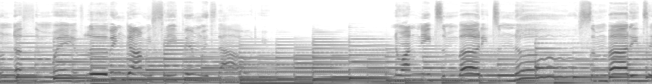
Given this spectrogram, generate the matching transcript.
Or nothing way of living got me sleeping without you. No, I need somebody to know, somebody to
